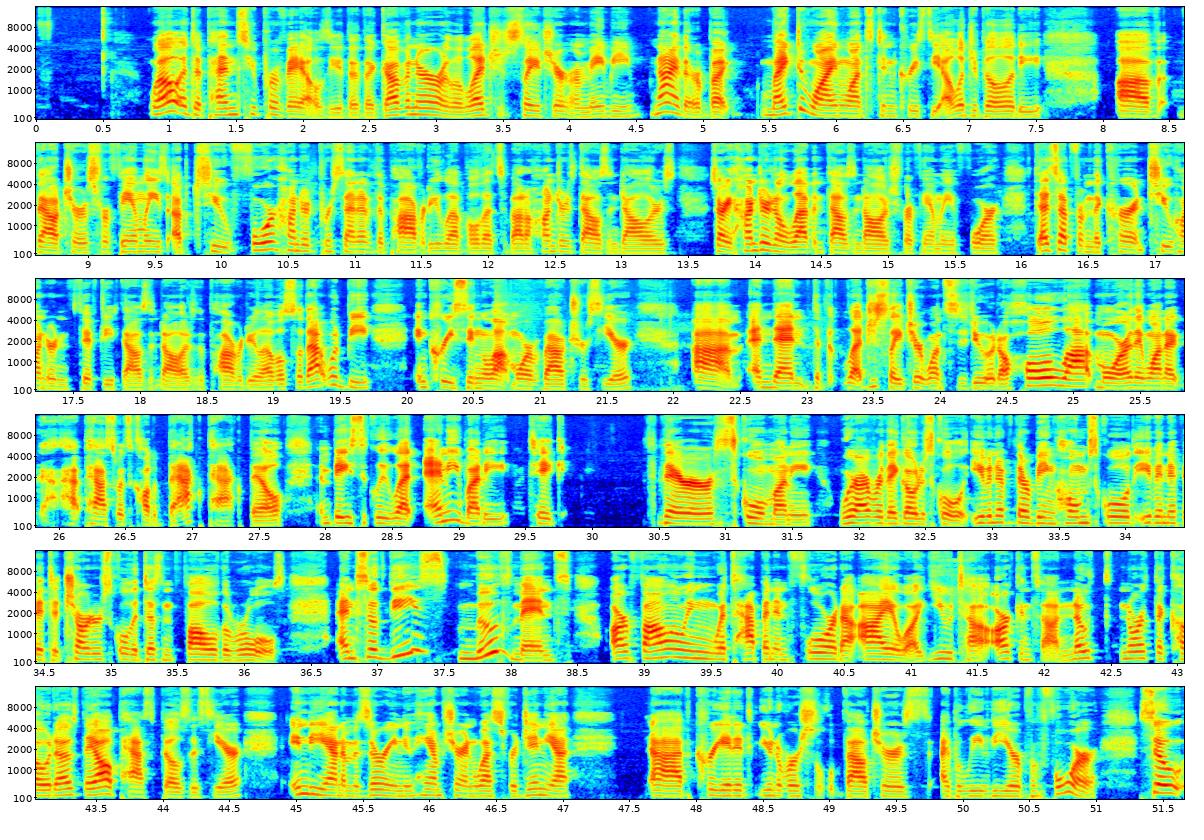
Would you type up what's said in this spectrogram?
Well, it depends who prevails, either the governor or the legislature, or maybe neither. But Mike DeWine wants to increase the eligibility of vouchers for families up to 400% of the poverty level. That's about $100,000. Sorry, $111,000 for a family of four. That's up from the current $250,000 the poverty level. So that would be increasing a lot more vouchers here. Um, and then the legislature wants to do it a whole lot more. They want to ha- pass what's called a backpack bill and basically let anybody take their school money wherever they go to school, even if they're being homeschooled, even if it's a charter school that doesn't follow the rules. And so these movements are following what's happened in Florida, Iowa, Utah, Arkansas, North, North Dakota. They all passed bills this year. Indiana, Missouri, New Hampshire, and West Virginia uh, created universal vouchers, I believe, the year before. So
